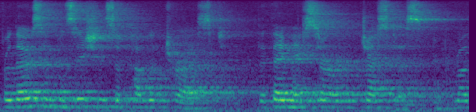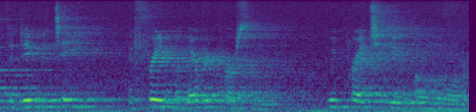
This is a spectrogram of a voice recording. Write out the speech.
For those in positions of public trust, that they may serve justice and promote the dignity and freedom of every person, we pray to you, O Lord.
